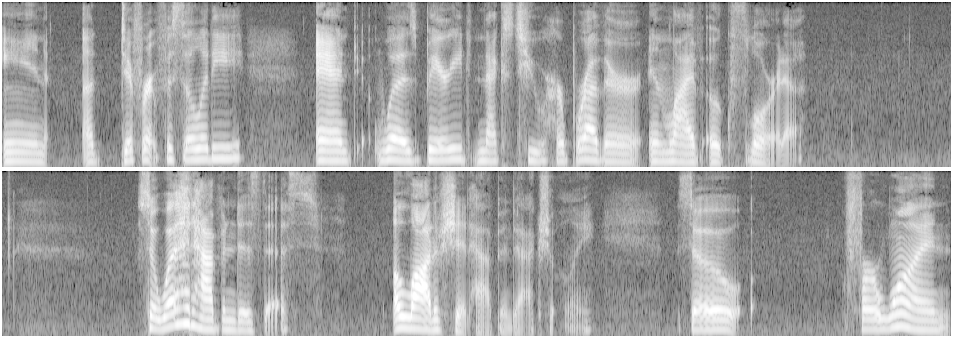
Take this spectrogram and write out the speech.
in a different facility and was buried next to her brother in Live Oak, Florida. So, what had happened is this a lot of shit happened, actually. So, for one,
